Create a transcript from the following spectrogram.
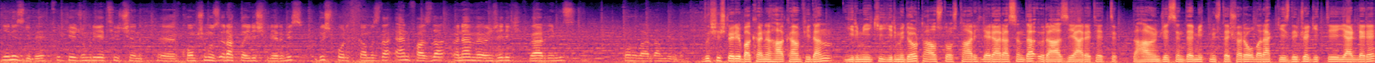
Bildiğiniz gibi Türkiye Cumhuriyeti için e, komşumuz Irak'la ilişkilerimiz dış politikamızda en fazla önem ve öncelik verdiğimiz konulardan biridir. Dışişleri Bakanı Hakan Fidan 22-24 Ağustos tarihleri arasında Irak'ı ziyaret etti. Daha öncesinde MİT müsteşarı olarak gizlice gittiği yerlere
